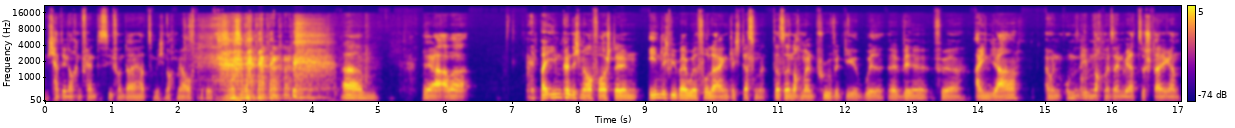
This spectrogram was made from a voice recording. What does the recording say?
Ich hatte ihn auch in Fantasy, von daher hat es mich noch mehr aufgeregt. ähm, ja, aber bei ihm könnte ich mir auch vorstellen, ähnlich wie bei Will Fuller eigentlich, dass, dass er nochmal ein Prove-It-Deal will, äh, will für ein Jahr, um, um eben nochmal seinen Wert zu steigern.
